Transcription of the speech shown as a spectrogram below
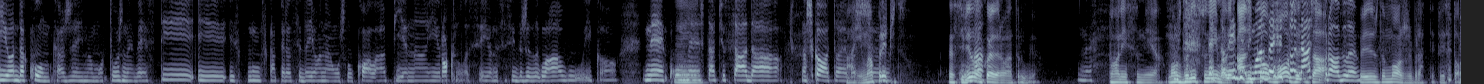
I onda kum kaže imamo tužne vesti i, i skapira se da je ona ušla u kola pijena i roknula se i onda se svi drže za glavu i kao ne kume mm. šta ću sada. Znaš kao to je pa, baš... A ima pričicu. Ja si videla ko je dramaturg bio? Ne. Pa nisam ni ja. Možda nisu ni imali, vidiš, ali možda je može, to naš da, problem. Vidiš da može, brate, pri stop.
